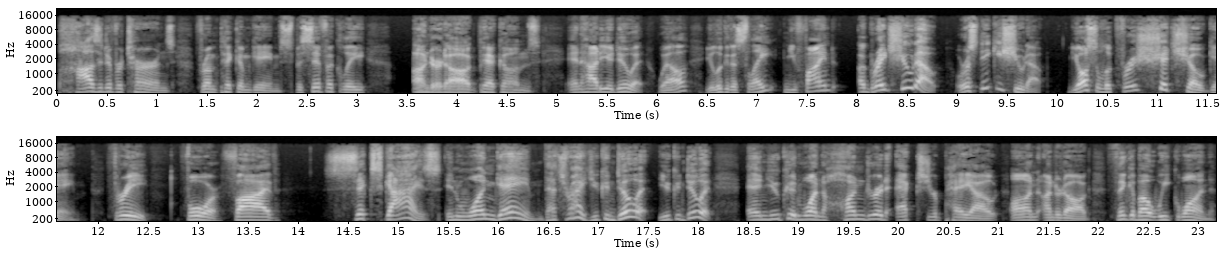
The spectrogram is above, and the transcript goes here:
positive returns from pick'em games, specifically underdog pick'ems. And how do you do it? Well, you look at the slate and you find a great shootout or a sneaky shootout. You also look for a shit show game. Three, four, five, six guys in one game. That's right. You can do it. You can do it. And you can 100x your payout on underdog. Think about week one.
